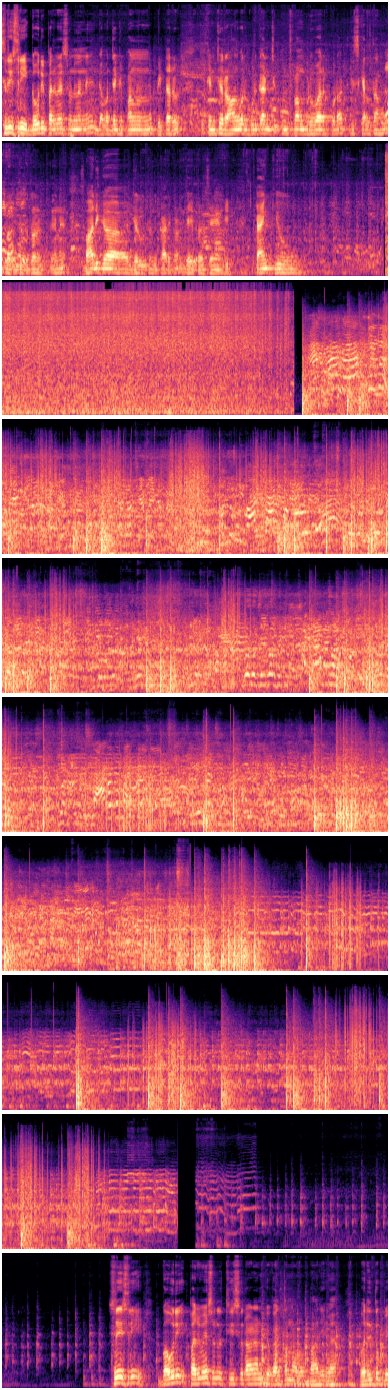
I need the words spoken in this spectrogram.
శ్రీ శ్రీ గౌరీ పరమేశ్వరులని గవర్జగి పాలనలో పెట్టారు. ఇక్కడి నుంచి రాములవారి గుడి కాడి నుంచి కుంచుపాం గుడి వరకు కూడా తీసుకెళ్తాము. భారీగా జరుగుతుంది కార్యక్రమం. జయప్రద చేయండి థ్యాంక్ యూ. శ్రీ శ్రీ గౌరీ పరమేశ్వరులు తీసుకురావడానికి వెళ్తున్నారు. భారీగా వరి గుడి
